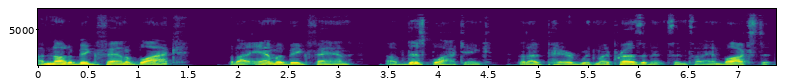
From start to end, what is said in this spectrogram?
I'm not a big fan of black, but I am a big fan of this black ink that I've paired with my President since I unboxed it.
